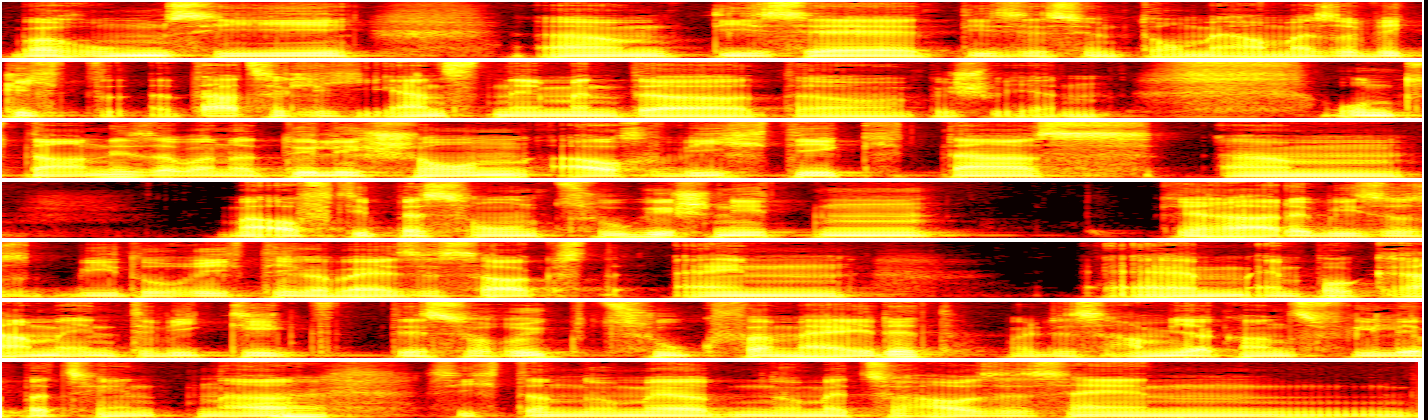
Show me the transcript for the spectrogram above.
warum sie ähm, diese, diese Symptome haben. Also wirklich tatsächlich ernst nehmen der, der Beschwerden. Und dann ist aber natürlich schon auch wichtig, dass ähm, man auf die Person zugeschnitten, gerade wie, so, wie du richtigerweise sagst, ein ähm, ein Programm entwickelt, das Rückzug vermeidet, weil das haben ja ganz viele Patienten auch, ja. sich dann nur mehr, nur mehr zu Hause sein,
